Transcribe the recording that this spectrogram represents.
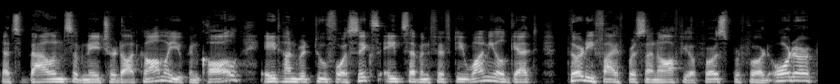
that's balanceofnature.com or you can call 800-246-8751. You'll get 35% off your first preferred order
